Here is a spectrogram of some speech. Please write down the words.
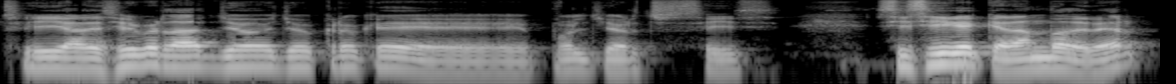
Sí, a decir verdad, yo, yo creo que Paul George sí, sí sigue quedando a deber,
